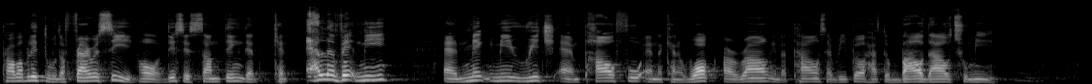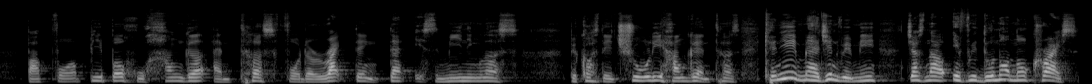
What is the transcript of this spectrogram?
Probably to the Pharisee, oh, this is something that can elevate me and make me rich and powerful and I can walk around in the towns and people have to bow down to me. But for people who hunger and thirst for the right thing, that is meaningless because they truly hunger and thirst. Can you imagine with me just now if we do not know Christ,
